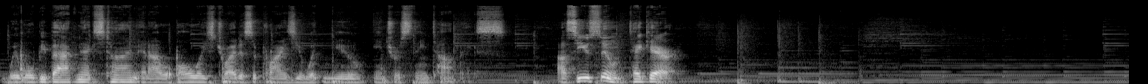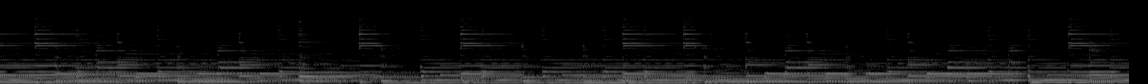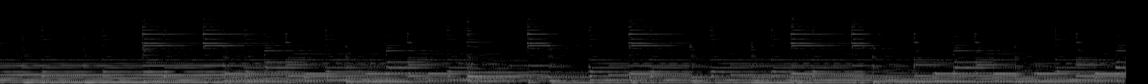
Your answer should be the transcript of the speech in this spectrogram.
We will be back next time, and I will always try to surprise you with new, interesting topics. I'll see you soon. Take care.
